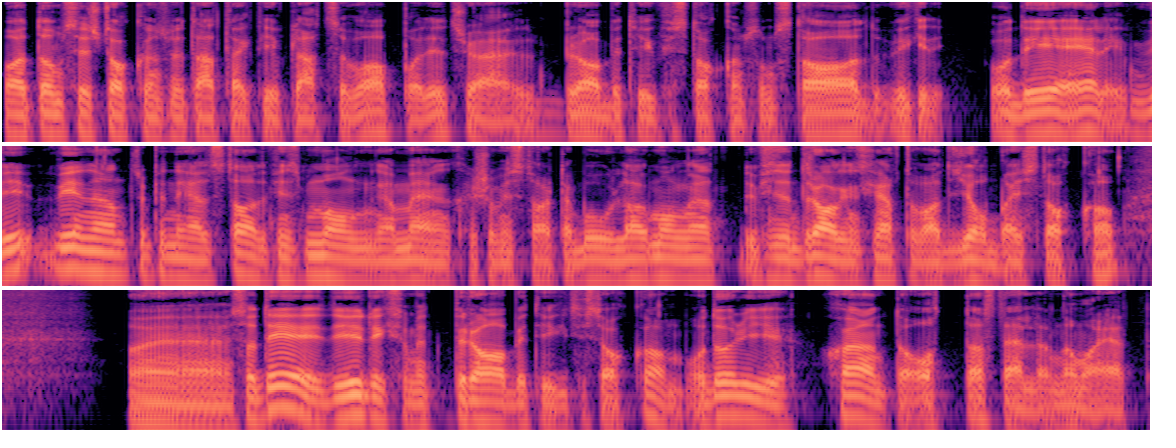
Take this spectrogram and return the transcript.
Och att de ser Stockholm som ett attraktiv plats att vara på, det tror jag är ett bra betyg för Stockholm som stad. Vilket, och det är det. Vi, vi är en entreprenöriell stad. Det finns många människor som vill starta bolag. Många, det finns en dragningskraft av att jobba i Stockholm. Eh, så det, det är ju liksom ett bra betyg till Stockholm. Och då är det ju skönt att ha åtta ställen, de har ett.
